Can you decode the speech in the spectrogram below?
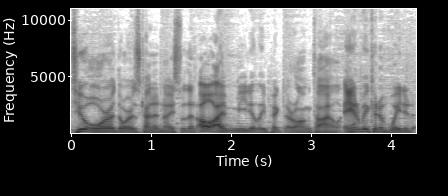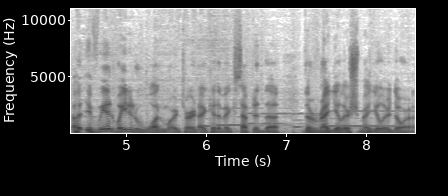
two Orador is kind of nice with it. Oh, I immediately picked the wrong tile. And we could have waited. Uh, if we had waited one more turn, I could have accepted the, the regular schmegular Dora.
